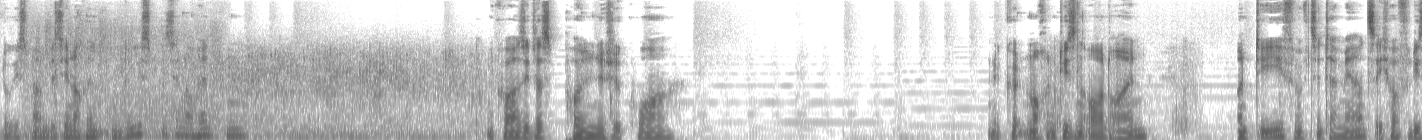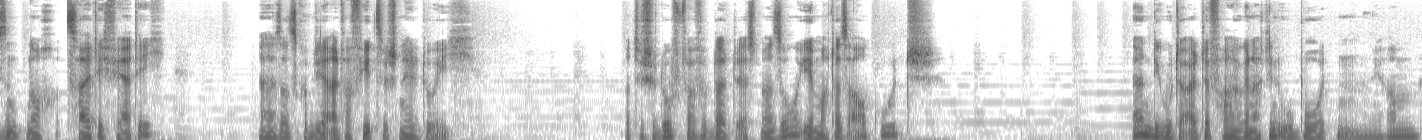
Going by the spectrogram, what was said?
Du gehst mal ein bisschen nach hinten, du gehst ein bisschen nach hinten. Und quasi das polnische Chor. Wir könnten noch in diesen Ort rein. Und die 15. März, ich hoffe, die sind noch zeitig fertig. Äh, sonst kommt die da einfach viel zu schnell durch. Britische Luftwaffe bleibt erstmal so. Ihr macht das auch gut. Dann die gute alte Frage nach den U-Booten. Wir haben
